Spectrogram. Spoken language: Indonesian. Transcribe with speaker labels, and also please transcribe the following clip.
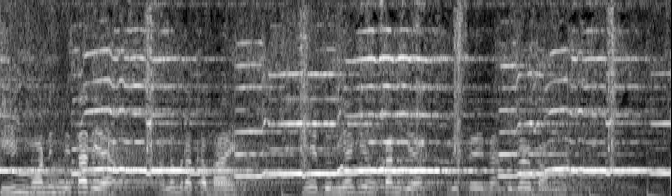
Speaker 1: Ini morning metadia, ya. alam raka bai. Ini dunia yang ungkan dia, bisa enak dulu bambu.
